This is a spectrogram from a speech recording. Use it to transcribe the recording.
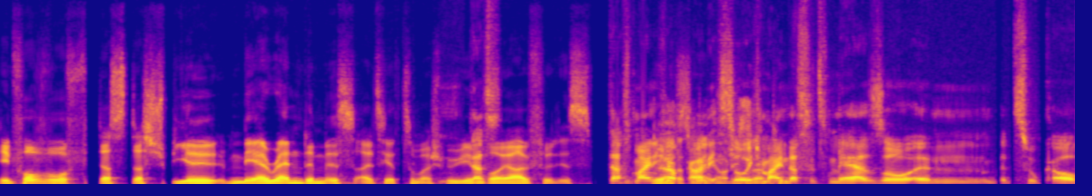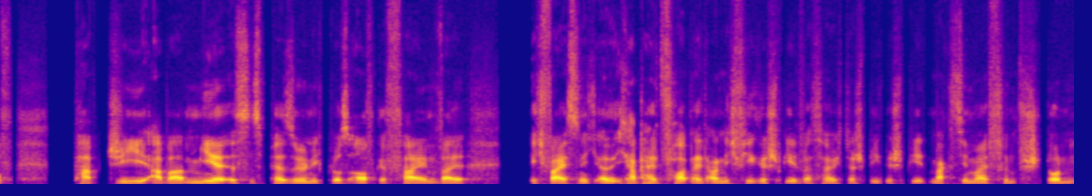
den Vorwurf, dass das Spiel mehr random ist als jetzt zum Beispiel Das- Royale für ist. Das meine ich Ja, auch gar nicht so. Ich meine das jetzt mehr so in Bezug auf PUBG, aber mir ist es persönlich bloß aufgefallen, weil ich weiß nicht, also ich habe halt Fortnite auch nicht viel gespielt. Was habe ich das Spiel gespielt? Maximal fünf Stunden.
